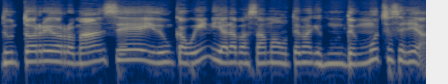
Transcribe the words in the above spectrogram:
de un torreo romance y de un kawin y ahora pasamos a un tema que es de mucha seriedad.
